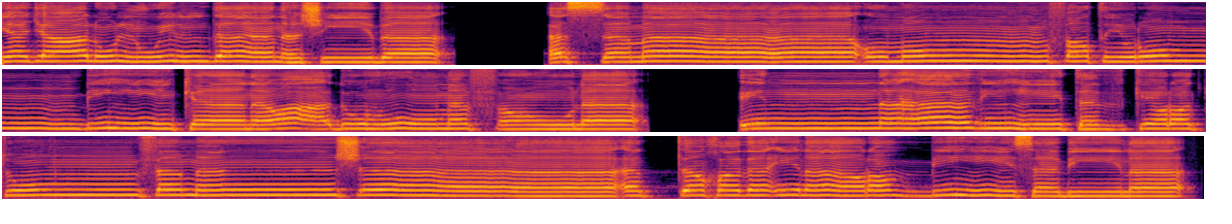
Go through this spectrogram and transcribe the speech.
يجعل الولدان شيبا السماء منفطر به كان وعده مفعولا. إن هذه تذكرة فمن شاء اتخذ إلى ربه سبيلا.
